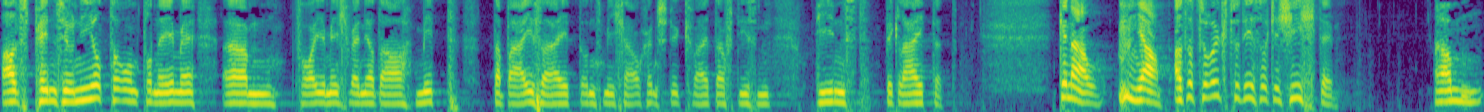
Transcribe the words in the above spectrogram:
als Pensionierter unternehme, ähm, freue mich, wenn ihr da mit dabei seid und mich auch ein Stück weit auf diesem Dienst begleitet. Genau, ja, also zurück zu dieser Geschichte. Ähm,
